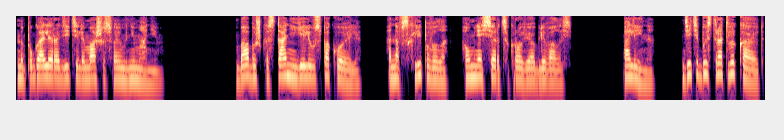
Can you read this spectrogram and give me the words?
Напугали родители Машу своим вниманием. Бабушка с Таней еле успокоили. Она всхлипывала, а у меня сердце кровью обливалось. «Полина, дети быстро отвыкают.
